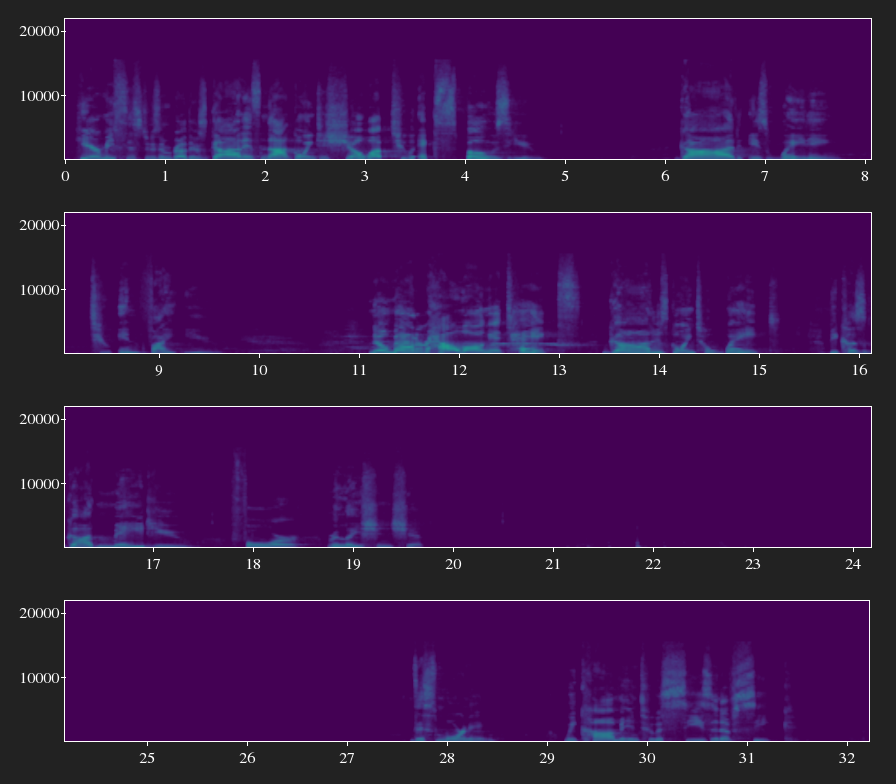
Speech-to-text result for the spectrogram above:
Hear me, sisters and brothers, God is not going to show up to expose you. God is waiting to invite you. No matter how long it takes, God is going to wait because God made you for relationship. This morning, we come into a season of seek,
